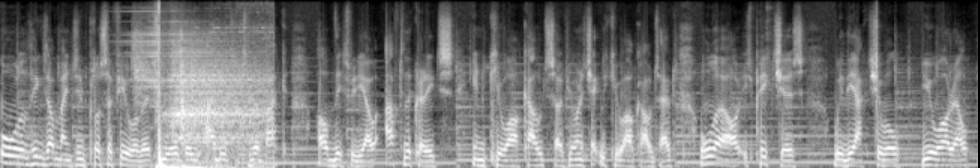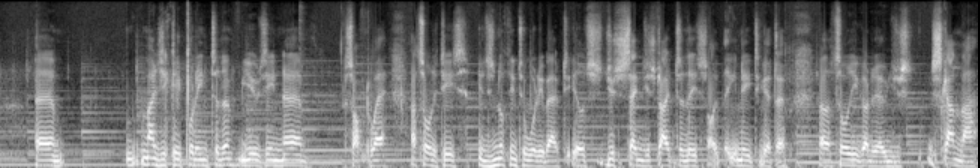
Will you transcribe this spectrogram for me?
All the things I've mentioned, plus a few others, will be added to the back of this video after the credits in QR codes. So if you want to check the QR codes out, all there are is pictures with the actual URL um, magically put into them using um, software. That's all it is. It's nothing to worry about. It'll just send you straight to the site that you need to get to. So that's all you got to do. You just scan that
